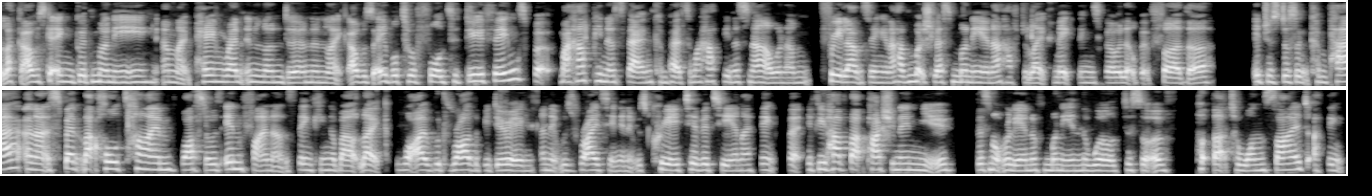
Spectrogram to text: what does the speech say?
like I was getting good money and like paying rent in London and like I was able to afford to do things. But my happiness then compared to my happiness now when I'm freelancing and I have much less money and I have to like make things go a little bit further it just doesn't compare. And I spent that whole time whilst I was in finance thinking about like what I would rather be doing and it was writing and it was creativity. And I think that if you have that passion in you there's not really enough money in the world to sort of put that to one side. I think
